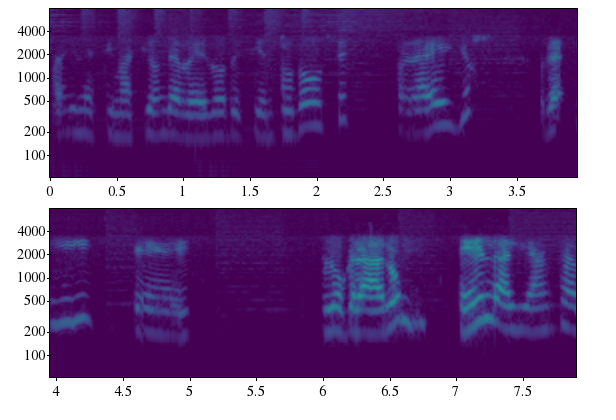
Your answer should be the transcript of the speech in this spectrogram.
hay una estimación de alrededor de 112 para ellos, y eh, lograron en la alianza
